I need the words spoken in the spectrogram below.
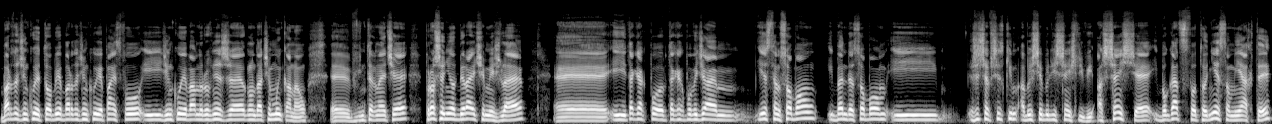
Bardzo dziękuję Tobie, bardzo dziękuję Państwu i dziękuję Wam również, że oglądacie mój kanał e, w internecie. Proszę nie odbierajcie mnie źle. E, I tak jak, tak jak powiedziałem, jestem sobą i będę sobą i życzę wszystkim, abyście byli szczęśliwi. A szczęście i bogactwo to nie są jachty,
